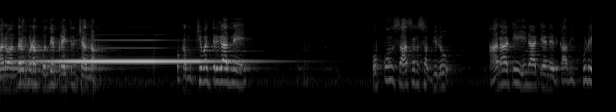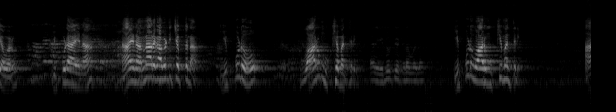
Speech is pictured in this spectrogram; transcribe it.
మనం అందరం కూడా పొందే ప్రయత్నం చేద్దాం. ఒక ముఖ్యమంత్రి గారిని కుప్పం శాసనసభ్యులు ఆనాటి ఈనాటి అనేది కాదు ఇప్పుడు ఎవరు? ఇప్పుడు ఆయన ఆయన అన్నారు కాబట్టి చెప్తున్నా. ఇప్పుడు వారు ముఖ్యమంత్రి. ఇప్పుడు వారు ముఖ్యమంత్రి. ఆ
